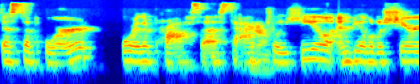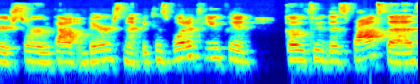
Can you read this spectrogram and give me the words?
the support or the process to actually yeah. heal and be able to share your story without embarrassment because what if you could go through this process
